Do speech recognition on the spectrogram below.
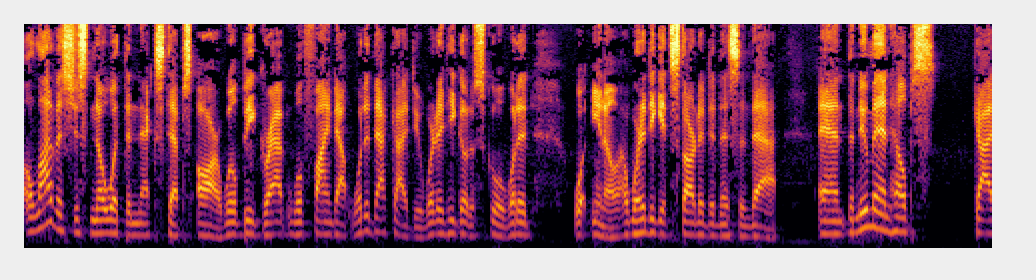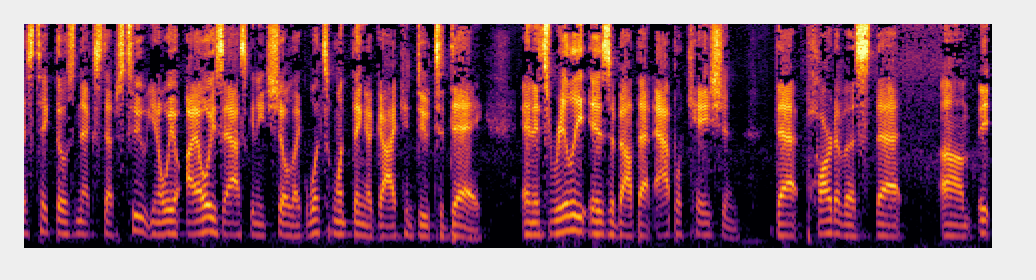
a lot of us just know what the next steps are. We'll be grab, we'll find out what did that guy do? Where did he go to school? What did, what you know? Where did he get started in this and that? And the new man helps guys take those next steps too. You know, we, I always ask in each show, like, what's one thing a guy can do today? And it really is about that application, that part of us that um, it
